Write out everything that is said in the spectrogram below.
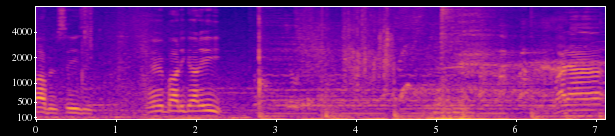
robbing season. Everybody gotta eat. What up?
